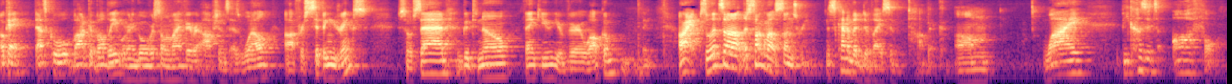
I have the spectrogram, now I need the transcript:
Okay, that's cool. Vodka bubbly. We're gonna go over some of my favorite options as well uh, for sipping drinks. So sad. Good to know. Thank you. You're very welcome. All right, so let's uh, let's talk about sunscreen. This is kind of a divisive topic. Um, why? Because it's awful.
